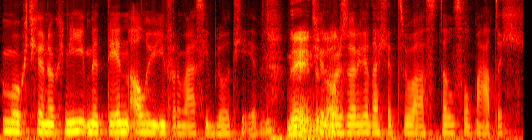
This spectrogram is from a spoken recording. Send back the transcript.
mocht je nog niet meteen al je informatie blootgeven. Nee, Moet je ervoor inderdaad. zorgen dat je het zo stelselmatig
